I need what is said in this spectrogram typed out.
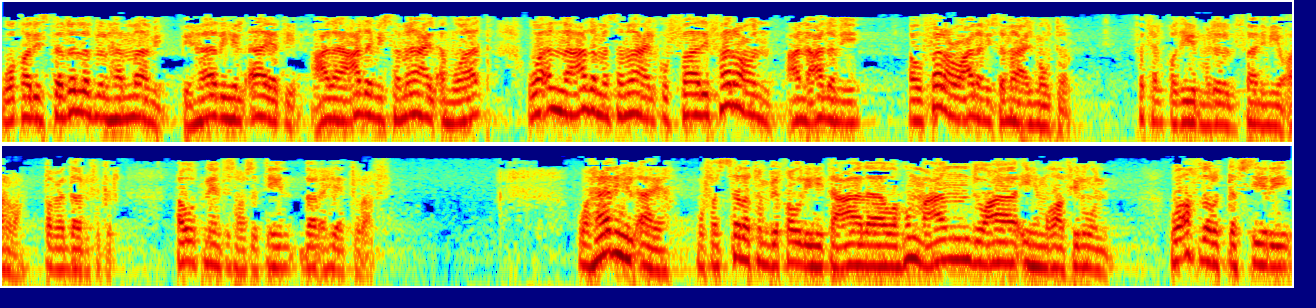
وقد استدل ابن الهمام بهذه الآية على عدم سماع الأموات وأن عدم سماع الكفار فرع عن عدم أو فرع عدم سماع الموتى. فتح القدير مجلد الثاني 104 طبع دار الفكر أو 269 دار أهياء التراث. وهذه الآية مفسرة بقوله تعالى وهم عن دعائهم غافلون وأفضل التفسير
